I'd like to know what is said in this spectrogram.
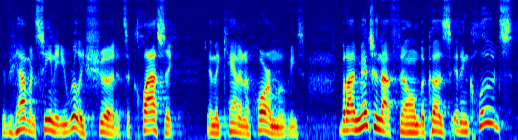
If you haven't seen it, you really should. It's a classic in the canon of horror movies. But I mention that film because it includes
